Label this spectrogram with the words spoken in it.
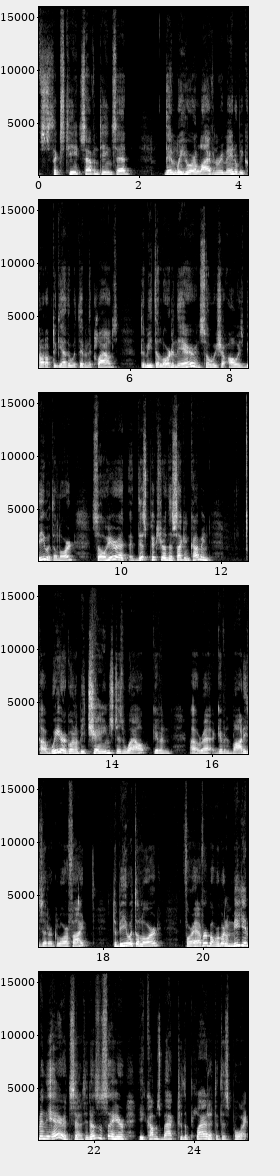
16, 17 said, Then we who are alive and remain will be caught up together with them in the clouds to meet the Lord in the air, and so we shall always be with the Lord. So here at this picture of the second coming, uh, we are going to be changed as well, given uh, given bodies that are glorified, to be with the Lord forever. But we're going to meet Him in the air. It says. It doesn't say here He comes back to the planet at this point.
